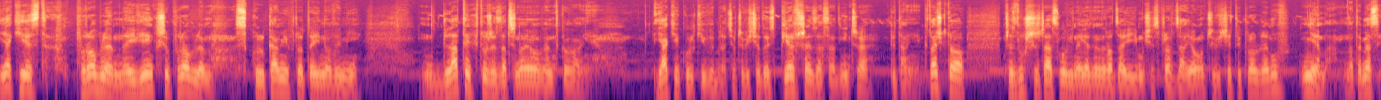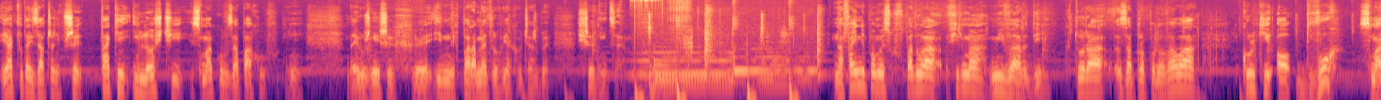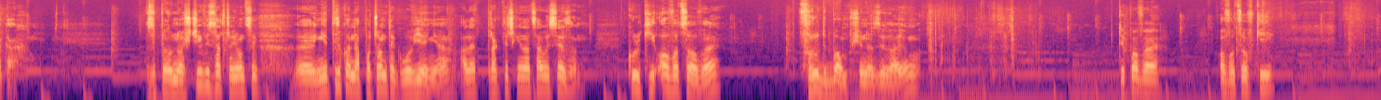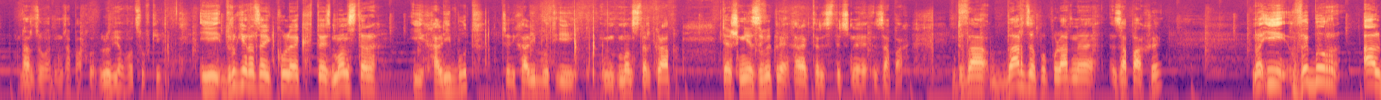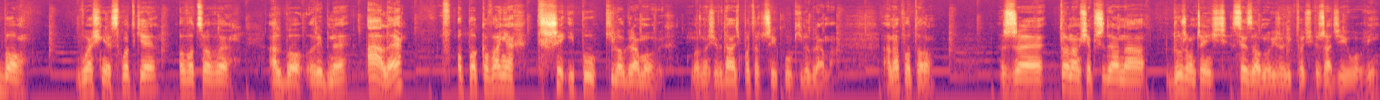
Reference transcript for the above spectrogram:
Jaki jest problem, największy problem z kulkami proteinowymi dla tych, którzy zaczynają wędkowanie? Jakie kulki wybrać? Oczywiście to jest pierwsze zasadnicze pytanie. Ktoś, kto przez dłuższy czas łowi na jeden rodzaj i mu się sprawdzają, oczywiście tych problemów nie ma. Natomiast jak tutaj zacząć przy takiej ilości smaków, zapachów i najróżniejszych e, innych parametrów, jak chociażby średnice? Na fajny pomysł wpadła firma Mivardi, która zaproponowała kulki o dwóch smakach. Zupełności wystarczających e, nie tylko na początek łowienia, ale praktycznie na cały sezon. Kulki owocowe, fruit bomb się nazywają. Typowe owocówki, bardzo ładnym zapachu. Lubię owocówki. I drugi rodzaj kulek to jest Monster i Halibut, czyli Halibut i Monster Crab. Też niezwykle charakterystyczny zapach. Dwa bardzo popularne zapachy. No i wybór albo właśnie słodkie, owocowe, albo rybne, ale w opakowaniach 3,5 kg. Można się wydawać po to 3,5 kg. Ale po to, że to nam się przyda na dużą część sezonu, jeżeli ktoś rzadziej łowi.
